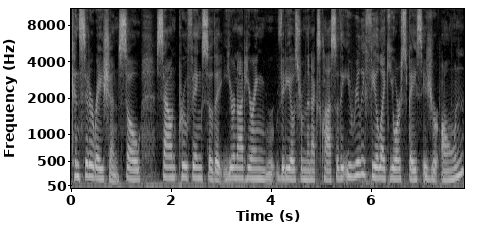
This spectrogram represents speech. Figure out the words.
consideration. So, soundproofing so that you're not hearing videos from the next class, so that you really feel like your space is your own,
